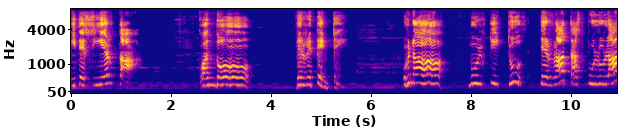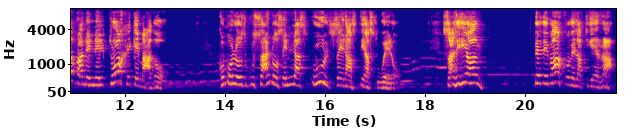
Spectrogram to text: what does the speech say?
y desierta cuando de repente una multitud de ratas pululaban en el troje quemado, como los gusanos en las úlceras de Azuero. Salían de debajo de la tierra,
